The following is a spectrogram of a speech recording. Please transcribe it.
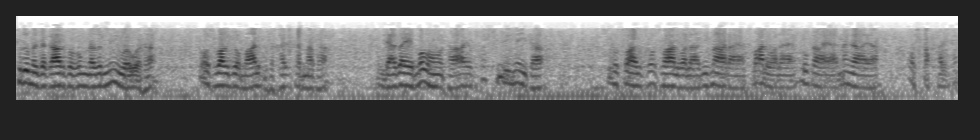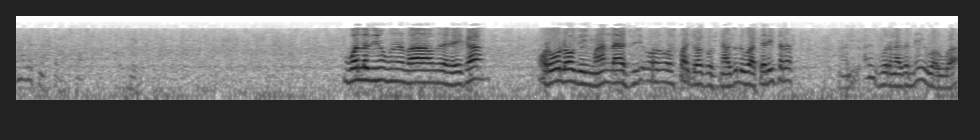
شروع میں زکات کو حکم نظر نہیں ہوا ہوا تھا، تو اس وقت جو مال پہ خرچ کرنا تھا، زیادہ یہ مبہم تھا ایک تصویری نہیں تھا۔ سوال سو سوال والا بیمار آیا، سوال والا آیا، بھوکا آیا، ننگا آیا، اس کا خرچ کرنا کس میں وہ لذیذ دیکھا اور وہ لوگ جو ایمان لائے اس پر جو کچھ نازل ہوا تیری طرف ابھی پورا نازل نہیں ہوا ہوا،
